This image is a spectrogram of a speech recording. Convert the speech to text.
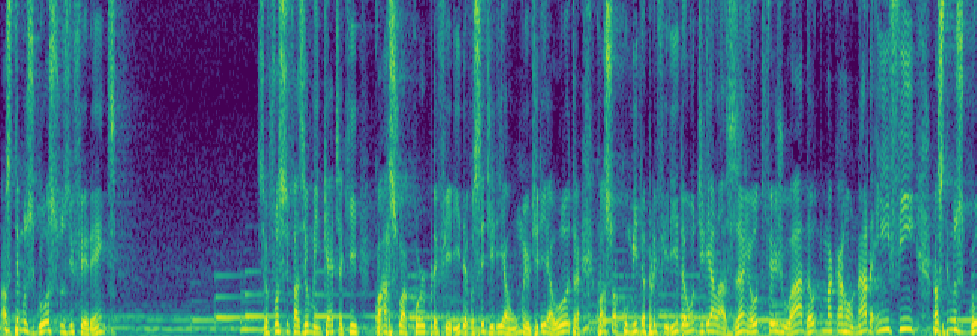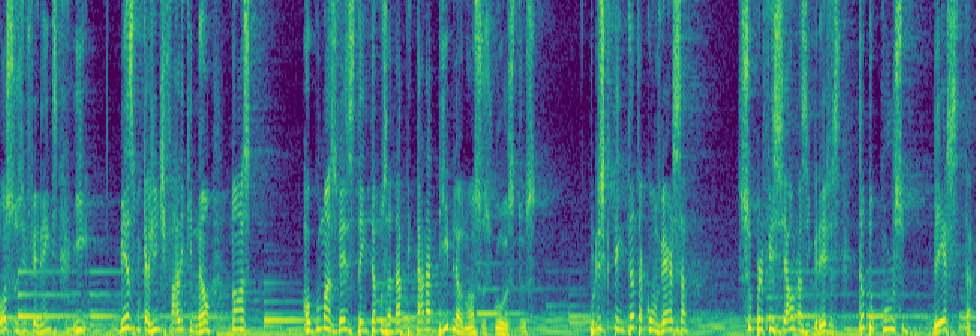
Nós temos gostos diferentes. Se eu fosse fazer uma enquete aqui, qual a sua cor preferida? Você diria uma, eu diria outra. Qual a sua comida preferida? Um diria lasanha, outro feijoada, outro macarronada. Enfim, nós temos gostos diferentes e mesmo que a gente fale que não, nós algumas vezes tentamos adaptar a Bíblia aos nossos gostos. Por isso que tem tanta conversa superficial nas igrejas, tanto curso besta.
